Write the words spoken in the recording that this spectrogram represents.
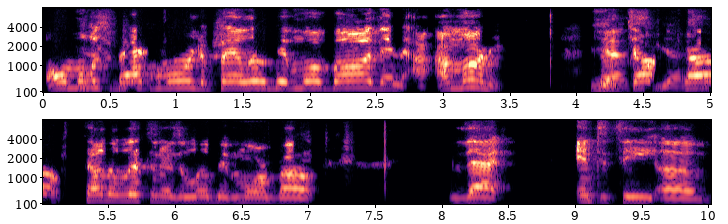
almost back home to play a little bit more ball then I, I'm on it. So Yes, tell, yes. tell tell the listeners a little bit more about that entity of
